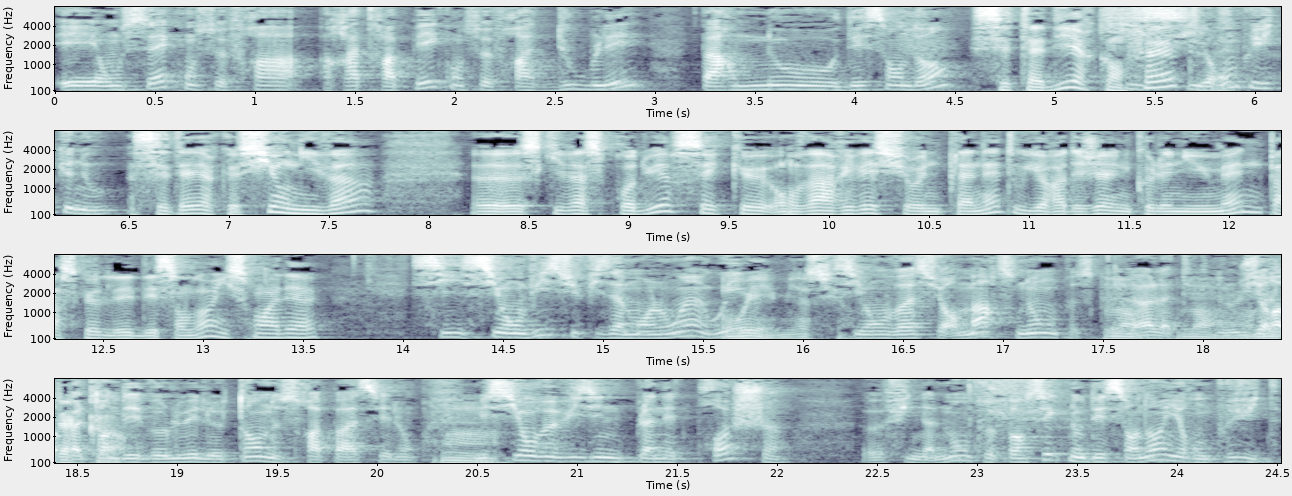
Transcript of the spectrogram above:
et on sait qu'on se fera rattraper, qu'on se fera doubler par nos descendants. C'est-à-dire qu'en fait, ils iront plus vite que nous. C'est-à-dire que si on y va, euh, ce qui va se produire, c'est qu'on va arriver sur une planète où il y aura déjà une colonie humaine parce que les descendants, ils seront allés si, si on vit suffisamment loin, oui. Oui, bien sûr. Si on va sur Mars, non, parce que là, la technologie n'aura pas le temps d'évoluer, le temps ne sera pas assez long. Hmm. Mais si on veut viser une planète proche, euh, finalement, on peut penser que nos descendants iront plus vite.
